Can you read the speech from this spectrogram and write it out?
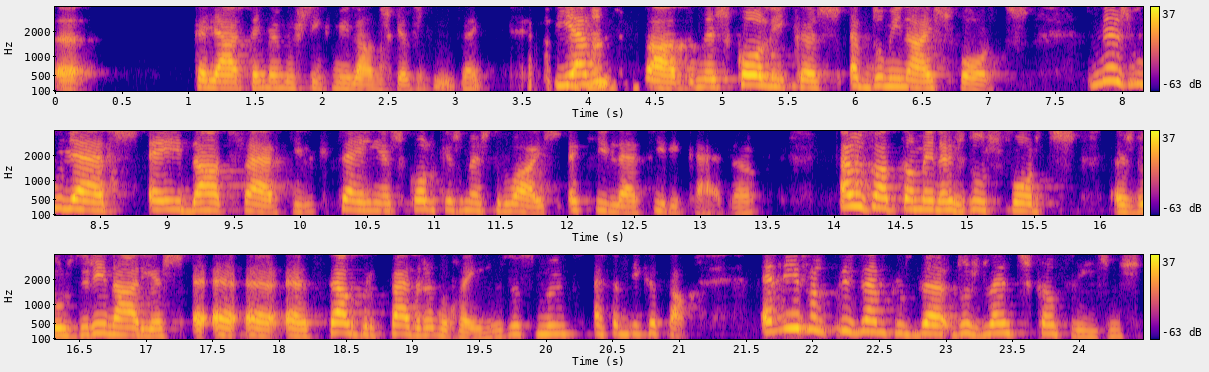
Uh, calhar tem mesmo uns 5 mil anos que eles dizem. E é muito usado nas cólicas abdominais fortes. Nas mulheres em idade fértil que têm as cólicas menstruais, aquilo é tiriqueda. É usado também nas dores fortes, as dores urinárias, a, a, a, a célebre pedra no rei. Usa-se muito essa medicação. A nível, por exemplo, da, dos doentes cancerígenos,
